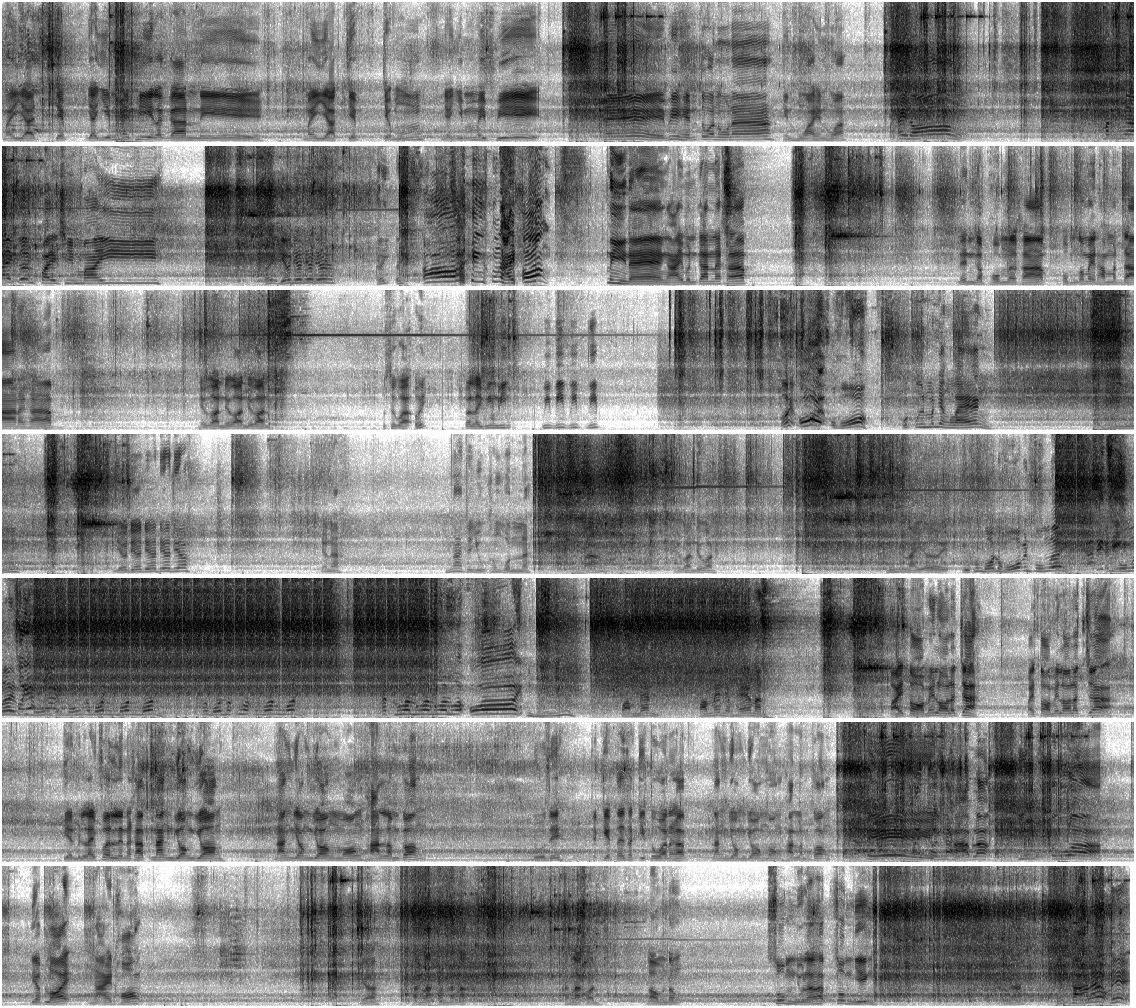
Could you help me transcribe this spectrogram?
ไม่อยากเจ็บอย่ายิ้มให้พี่ละกันนี่ไม่อยากเจ็บ จิ๋มอย่ายิ้มให้พี่เอ้พี่เห็นตัวหนูนะ เห็นหัวเห็นหัว ไอ้น้อง มันง่ายเกินไปใช่ไหมเฮ้ยเดี๋ยวเดี๋ยวเดี๋ยวเดี๋ยวเฮ้ยเฮ้ยอ๋อหงายท้อง นี่แน่หงายเหมือนกันนะครับ เล่นกับผมเลยครับ ผมก็ไม่ธรรมดานะครับ เดี๋ยวก่อนเดี๋ยวก่อนเดี๋ยวก่อนรู้สึกว่าเฮ้ย อะไรวิ่งวิ่งวิบวิบวิบวิบเฮ้ยโอ้ยโอ้โหโอ้ยปืนมันอย่างแรงเดี๋ยวเดี๋ยวเดี๋ยวเดี๋ยวเดี๋ยวเดี๋ยวนะ น่าจะอยู่ข้างบนนะข้างล่าง เดี๋ยวก่อนเดี๋ยวก่อนมุมไหนเอ่ยอยู่ข้างบนโอ้โหเป็นฝูงเลย เป็นฝูงเลยเป็นฝูงเป็นฝูงข้างบนข้างบนข้างบนข้างบนมาพวกข้างบนข้างบนอะรัวรัวรัวรัวโอ้ยอื ความแม่น ความแม่นยังแพ้มัน ไปต่อไม่รอแล้วจ้าไปต่อไม่รอแล้วจ้าเปลี่ยนเป็นไรเฟิลเลยนะครับ นั่งยองยองนั่งยองยองมองผ่านลำกล้อง ดูสิจะเก็บได้สักกี่ตัวนะครับ นั่งยองยองมองผ่านลำกล้องเอ๊ยิงขาบแล้วยิงตัว เรียบร้อยงายท้อง เดี๋ยวตั้งหลักก่อนตั้งหลักตั้งหลักก่อน เรามันต้อง ซุ่มอยู่แล้วครับ ซุ่มยิงเดี๋ยวนะเห็นขาแล้วนี่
